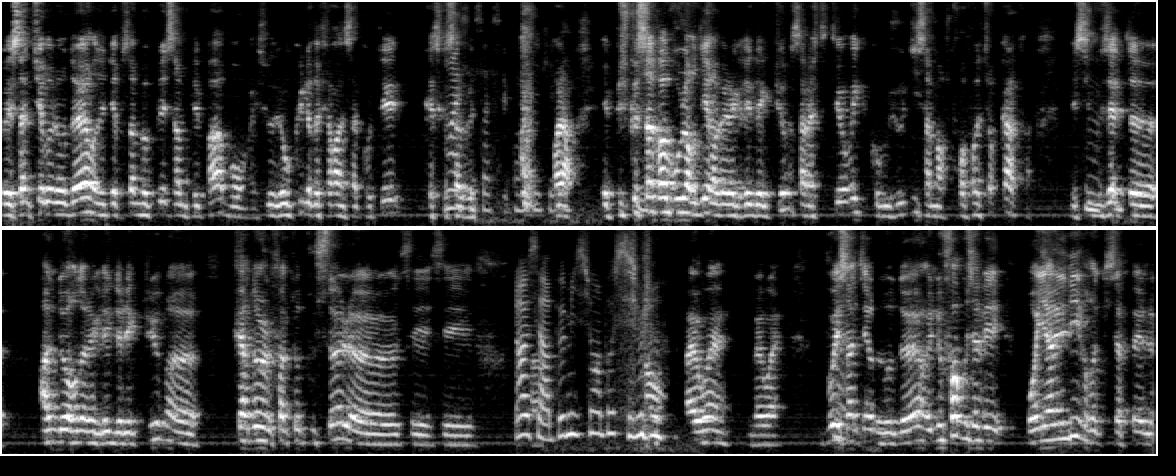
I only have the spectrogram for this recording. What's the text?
vous allez sentir une odeur, vous allez dire ça me plaît, ça me plaît pas. Bon, si vous n'avez aucune référence à côté, qu'est-ce que ça veut ça, compliqué. Voilà. Et puisque ça va vouloir dire avec la grille de lecture, ça reste théorique. Comme je vous dis, ça marche trois fois sur quatre. Mais si mm. vous êtes euh, en dehors de la grille de lecture, faire de l'olfacto tout seul, c'est. Ah, c'est un peu mission impossible. Ah ouais, ben ouais. Vous pouvez sentir de l'odeur. Une fois que vous avez. Bon, il y a un livre qui s'appelle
